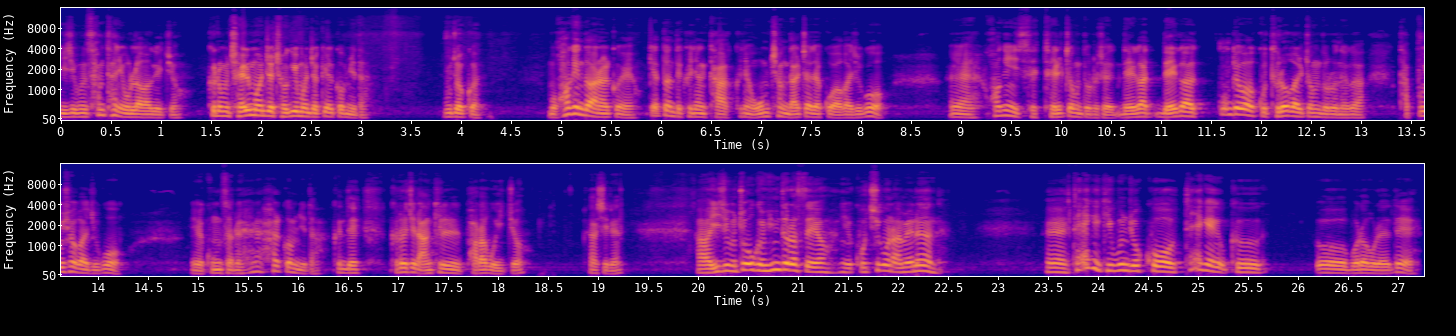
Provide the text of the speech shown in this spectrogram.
이 집은 3탄이 올라가겠죠. 그러면 제일 먼저 저기 먼저 깰 겁니다. 무조건. 뭐 확인도 안 할 거예요. 깼던데 그냥 다 그냥 옴창 날짜 잡고 와가지고 예, 확인이 되- 될 정도로 제 내가 내가 꾸겨갖고 들어갈 정도로 내가 다 부셔가지고 예, 공사를 해- 할 겁니다. 근데 그러질 않길 바라고 있죠. 사실은 아이 집은 조금 힘들었어요. 예, 고치고 나면은 예, 되게 기분 좋고 되게 그 어, 뭐라 그래야 돼?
